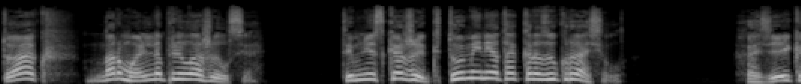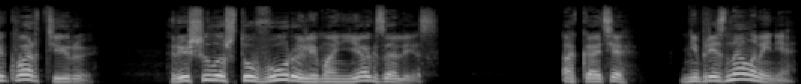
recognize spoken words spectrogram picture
так, нормально приложился. Ты мне скажи, кто меня так разукрасил?» «Хозяйка квартиры. Решила, что вор или маньяк залез». «А Катя, не признала меня?»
